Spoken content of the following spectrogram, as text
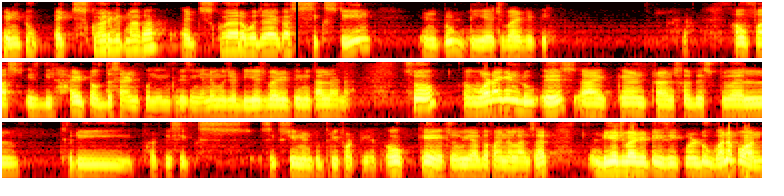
into h square कितना था? एच स्क्वायर हो जाएगा sixteen into d h by d t how fast is the height of the sand cone increasing यानी मुझे d h by d t निकालना है ना? So what I can do is I can transfer this twelve three thirty six 16 into 348 okay, so we have the final answer. Dh by dt is equal to 1 upon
